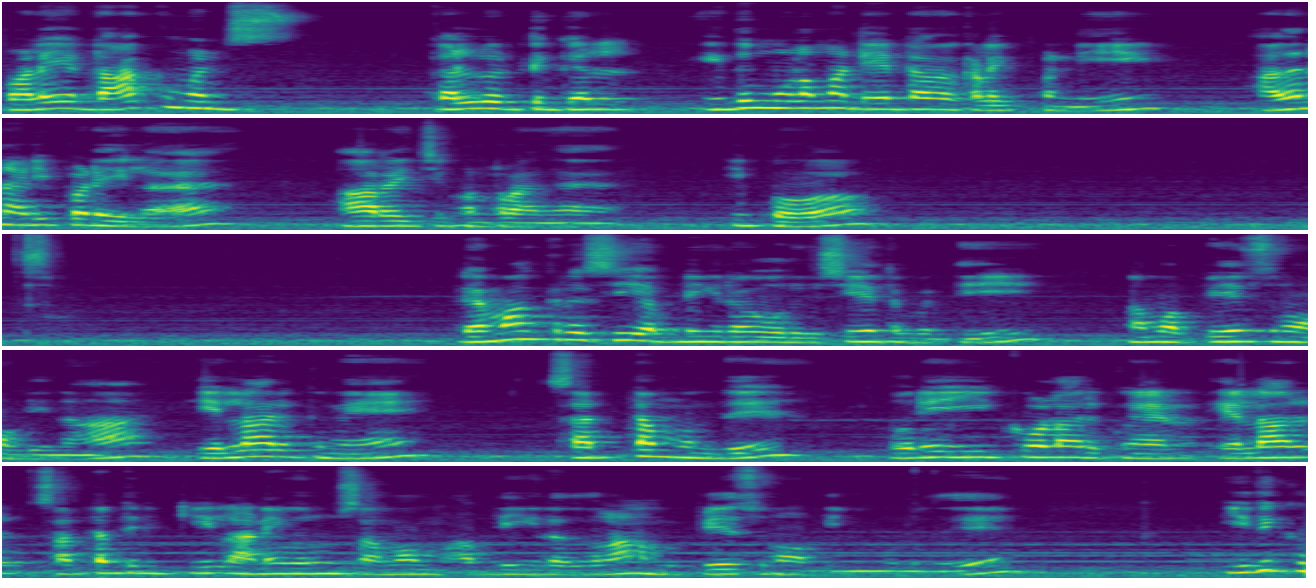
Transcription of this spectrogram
பழைய டாக்குமெண்ட்ஸ் கல்வெட்டுகள் இது மூலமாக டேட்டாவை கலெக்ட் பண்ணி அதன் அடிப்படையில் ஆராய்ச்சி பண்ணுறாங்க இப்போது டெமோக்ரஸி அப்படிங்கிற ஒரு விஷயத்தை பற்றி நம்ம பேசுகிறோம் அப்படின்னா எல்லாருக்குமே சட்டம் வந்து ஒரே ஈக்குவலாக இருக்கும். எல்- எல்லாரும் சட்டத்தின் கீழ் அனைவரும் சமம் அப்படிங்கிறதெல்லாம் நம்ம பேசுகிறோம் அப்படிங்கும் பொழுது இதுக்கு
